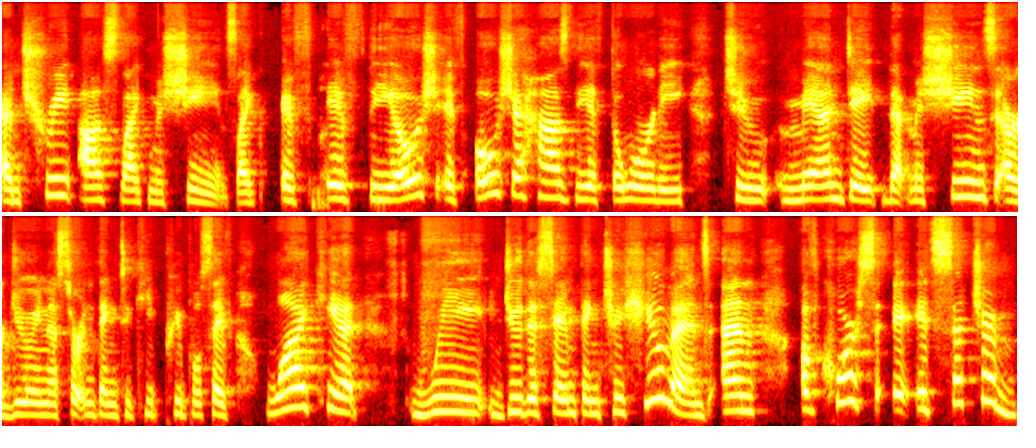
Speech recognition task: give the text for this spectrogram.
and treat us like machines? Like if if the OSHA if OSHA has the authority to mandate that machines are doing a certain thing to keep people safe. Why can't we do the same thing to humans? And of course, it's such a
